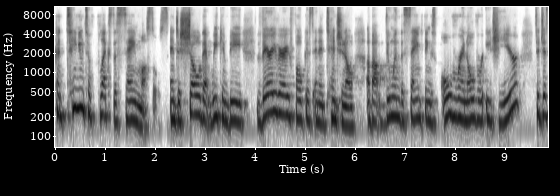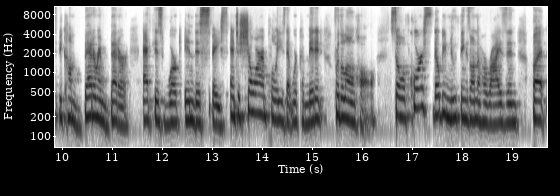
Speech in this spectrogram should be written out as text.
continue to flex the same muscles and to show that we can be very very focused and intentional about doing the same things over and over each year to just become better and better at this work in this space and to show our employees that we're committed for the long haul. So, of course, there'll be new things on the horizon, but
